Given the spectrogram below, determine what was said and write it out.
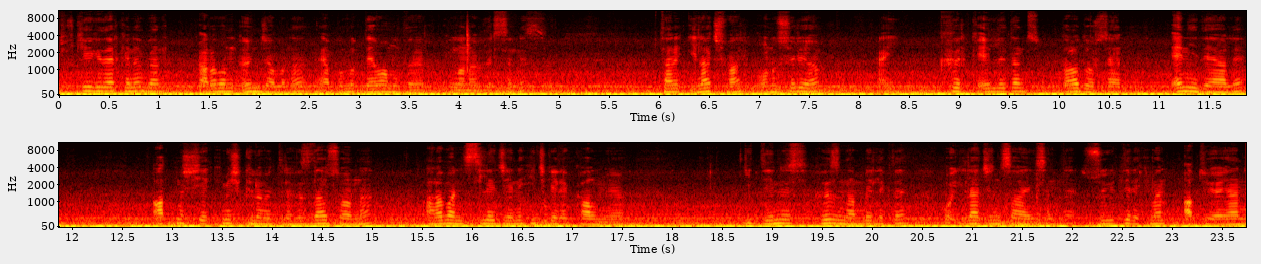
Türkiye'ye giderken ben arabanın ön camına, ya bunu devamlı da kullanabilirsiniz. Bir tane ilaç var, onu sürüyorum. Yani 40-50'den daha doğrusu yani en ideali 60-70 kilometre hızdan sonra arabanın sileceğine hiç gerek kalmıyor. Gittiğiniz hızla birlikte o ilacın sayesinde suyu direktmen atıyor. Yani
